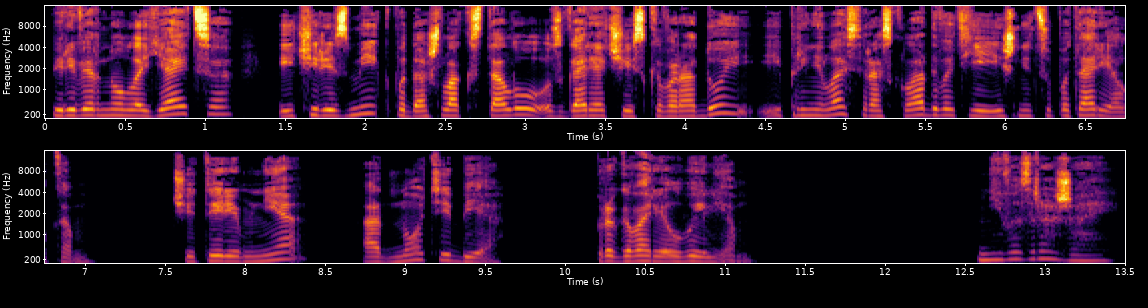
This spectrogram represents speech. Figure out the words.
перевернула яйца и через миг подошла к столу с горячей сковородой и принялась раскладывать яичницу по тарелкам. «Четыре мне, одно тебе», — проговорил Уильям. «Не возражай»,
